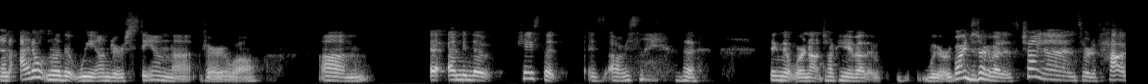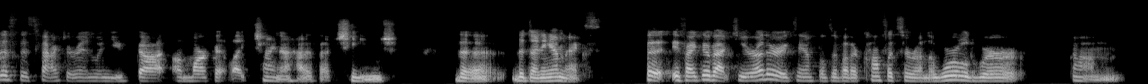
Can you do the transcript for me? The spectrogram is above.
and I don't know that we understand that very well. Um, I mean, the case that is obviously the thing that we're not talking about that we are going to talk about is China and sort of how does this factor in when you've got a market like China? How does that change the the dynamics? But if I go back to your other examples of other conflicts around the world where um,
